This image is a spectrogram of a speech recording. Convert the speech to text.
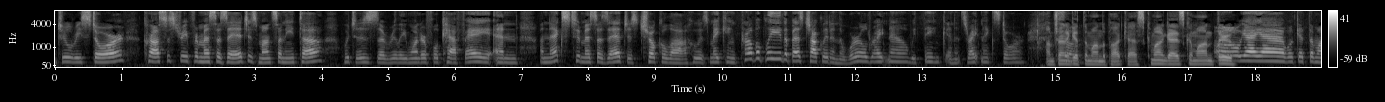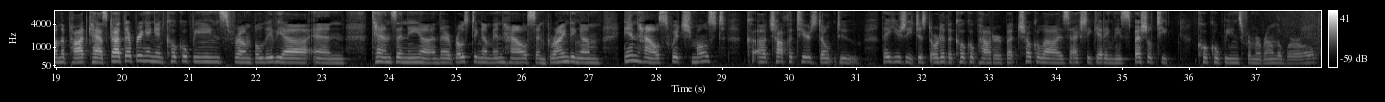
jewelry store. Across the street from Mesa's Edge is Manzanita, which is a really wonderful cafe. And uh, next to Mesa's Edge is Chocolat, who is making probably the best chocolate in the world right now, we think, and it's right next door. I'm trying so, to get them on the podcast. Come on, guys, come on through. Oh, yeah, yeah, we'll get them on the podcast. God, they're bringing in cocoa beans from Bolivia and Tanzania, and they're roasting them in house and grinding them in house, which most uh, chocolatiers don't do. They usually just order the cocoa powder, but Chocolat is actually getting these specialty cocoa beans from around the world.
